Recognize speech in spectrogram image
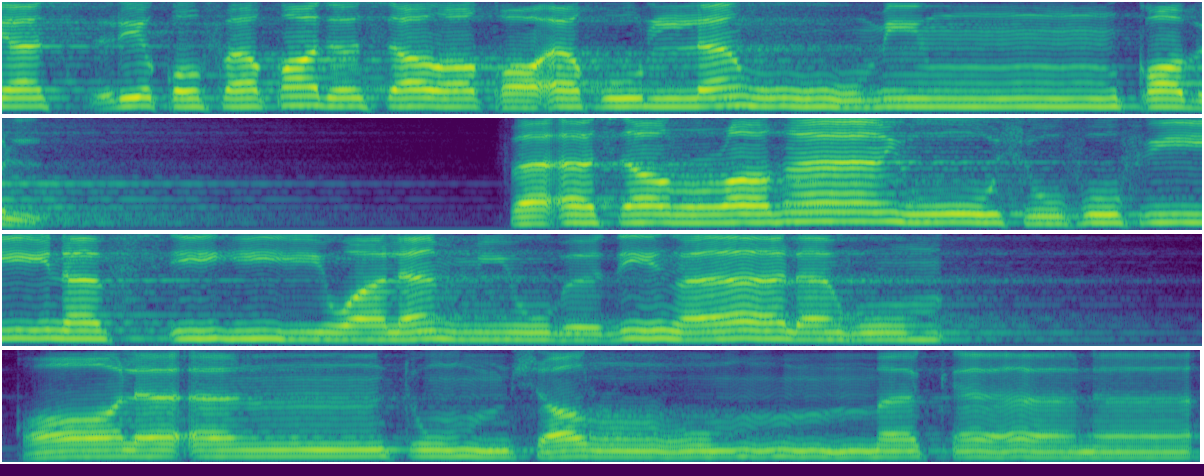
يسرق فقد سرق أخ له من قبل فأسرها يوسف في نفسه ولم يبدها لهم قال أنتم شر مكانا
